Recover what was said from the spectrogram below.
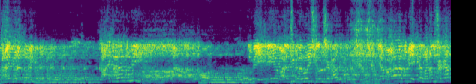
काय करा तुम्ही? काय करा तुम्ही? तुम्ही एकटे या बाळाची परवरिश करू शकाल? या बाळाला तुम्ही एकटं वाढवू शकाल?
